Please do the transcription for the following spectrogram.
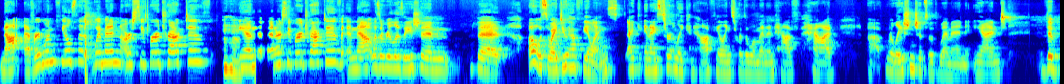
not everyone feels that women are super attractive mm-hmm. and that men are super attractive. And that was a realization that, oh, so I do have feelings. I, and I certainly can have feelings for the woman and have had uh, relationships with women. And the,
